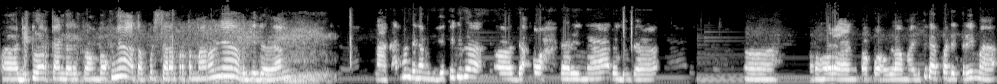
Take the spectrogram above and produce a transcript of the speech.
uh, dikeluarkan dari kelompoknya ataupun secara pertemanannya begitu kan. Nah karena dengan begitu juga uh, dakwah darinya dan juga uh, orang-orang tokoh ulama itu dapat diterima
